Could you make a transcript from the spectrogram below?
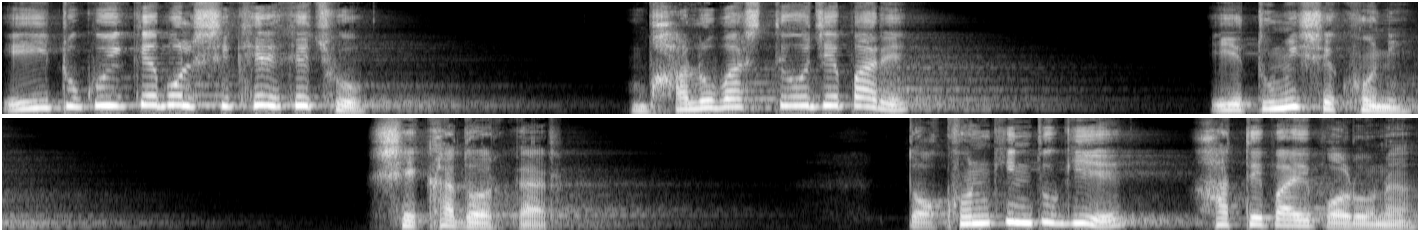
এইটুকুই কেবল শিখে রেখেছ। ভালোবাসতেও যে পারে, এ তুমি শেখনি। শেখা দরকার। তখন কিন্তু গিয়ে হাতে পায়ে পড়ো না।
